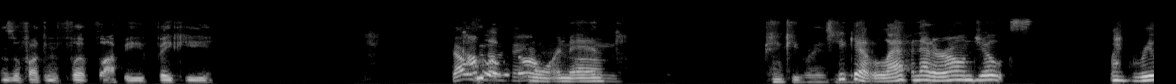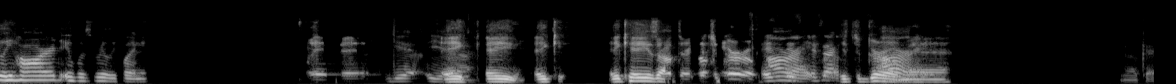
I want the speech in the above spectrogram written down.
is a fucking flip floppy fakey. That was Kamala another thing. One, man. Um, Pinky raised. She kept laughing at her own jokes, like really hard. It was really funny. Yeah, yeah. A, A, AK, AK is out there. Get your girl. It's, All right, it's, it's, get your girl, right. man. Okay.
